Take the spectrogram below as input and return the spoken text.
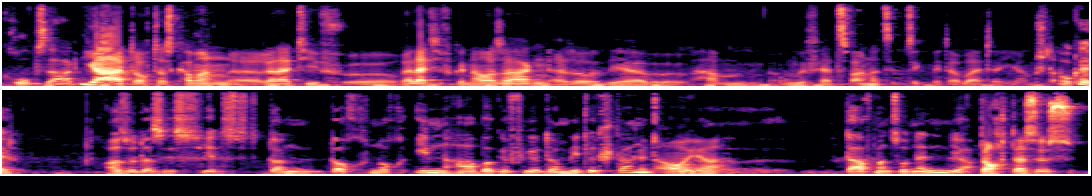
grob sagen? Ja, doch, das kann man äh, relativ, äh, relativ genau sagen. Also wir haben ungefähr 270 Mitarbeiter hier am Standort. Okay. Also das ist jetzt dann doch noch inhabergeführter Mittelstand. Genau, oder, ja. äh, Darf man so nennen? Ja. Doch, das ist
